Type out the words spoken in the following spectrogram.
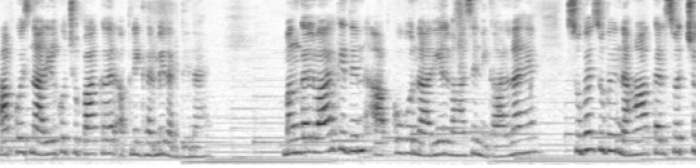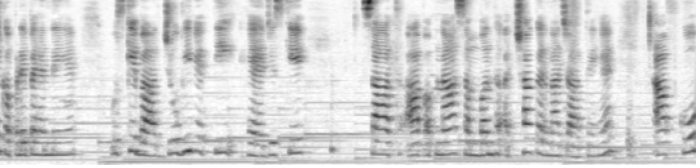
आपको इस नारियल को छुपा कर अपने घर में रख देना है। मंगलवार के दिन आपको वो नारियल वहाँ से निकालना है। सुबह सुबह नहा कर स्वच्छ कपड़े पहनने हैं। उसके बाद जो भी व्यक्ति है जिसके साथ आप अपना संबंध अच्छा करना चाहते हैं, आपको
